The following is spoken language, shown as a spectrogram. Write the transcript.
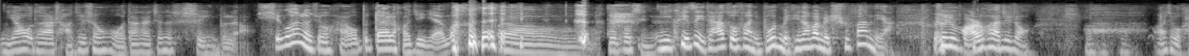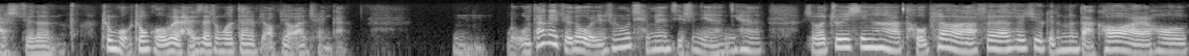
你要我在那长期生活，我大概真的是适应不了。习惯了就好，我不待了好几年吗？哎呦，这不行，你可以自己在家做饭，你不会每天在外面吃饭的呀。出去玩的话，这种啊，而且我还是觉得中国中国味还是在中国待着比较比较安全感。嗯，我我大概觉得我人生中前面几十年，你看什么追星啊、投票啊、飞来飞去给他们打 call 啊，然后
